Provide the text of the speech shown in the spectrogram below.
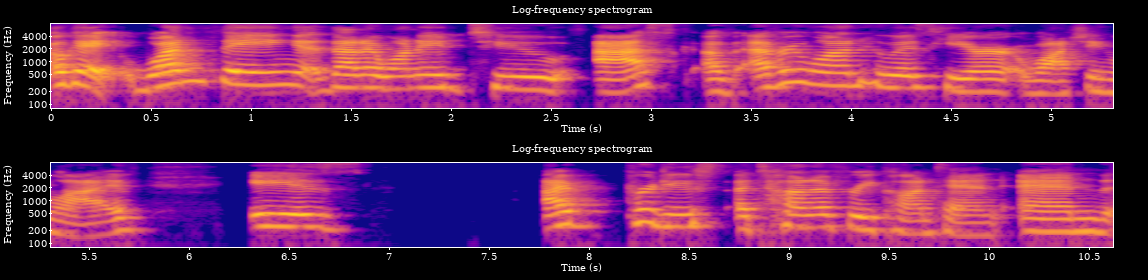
Okay, one thing that I wanted to ask of everyone who is here watching live is I produced a ton of free content, and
